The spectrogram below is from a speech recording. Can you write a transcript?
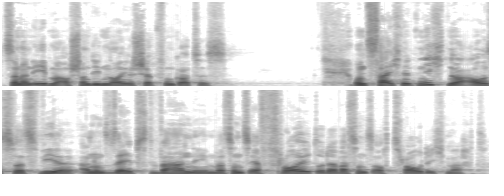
sondern eben auch schon die neue Schöpfung Gottes. Und zeichnet nicht nur aus, was wir an uns selbst wahrnehmen, was uns erfreut oder was uns auch traurig macht,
